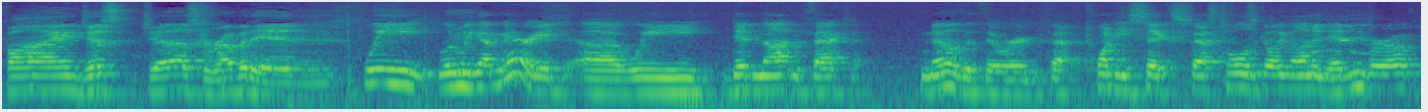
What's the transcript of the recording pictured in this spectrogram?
fine. Just just rub it in. we when we got married, uh, we did not in fact know that there were in fact 26 festivals going on in Edinburgh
